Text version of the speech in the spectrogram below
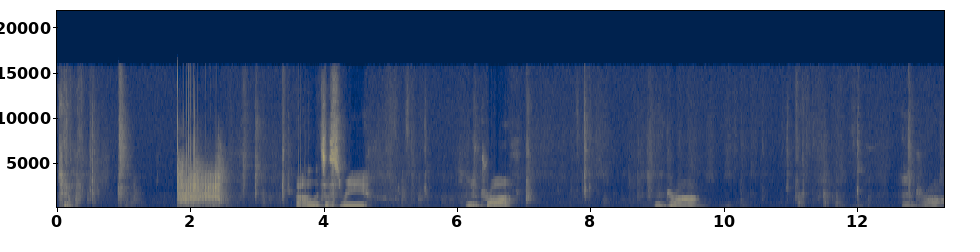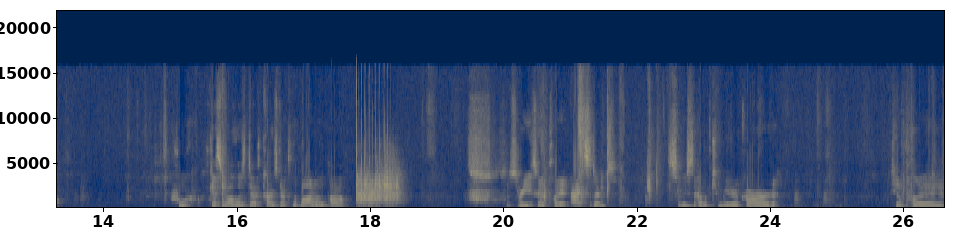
Two. Uh oh, it's a three. I'm going to draw. Then draw. And draw. Whew, I'm guessing all those death cards got to the bottom of the pile. So three, he's going to play accident. So he needs to have a commuter card. He'll play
